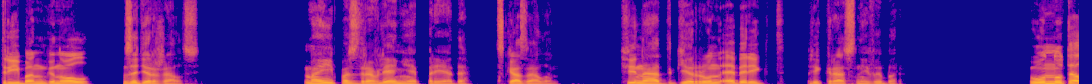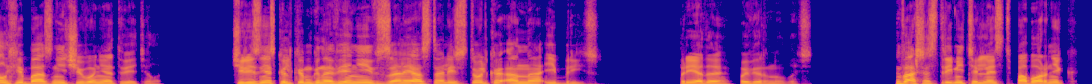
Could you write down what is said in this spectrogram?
Трибан Гнол задержался. «Мои поздравления, преда», — сказал он. «Финат Герун Эберикт — прекрасный выбор». Унну Талхибаз ничего не ответила. Через несколько мгновений в зале остались только она и Брис. Преда повернулась. «Ваша стремительность, поборник,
